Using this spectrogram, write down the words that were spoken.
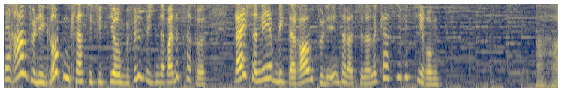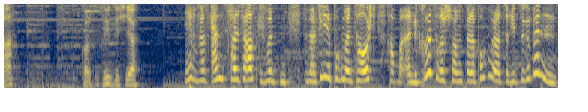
Der Raum für die Gruppenklassifizierung befindet sich in der Treppe. Gleich daneben liegt der Raum für die internationale Klassifizierung. Aha. Oh Gott, das ist riesig hier. Ich habe was ganz Tolles herausgefunden. Wenn man viele Pokémon tauscht, hat man eine größere Chance bei der Pokémon-Lotterie zu gewinnen.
